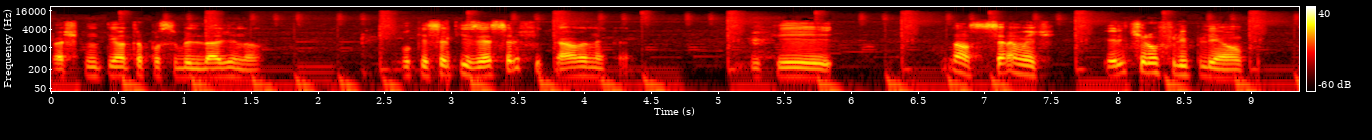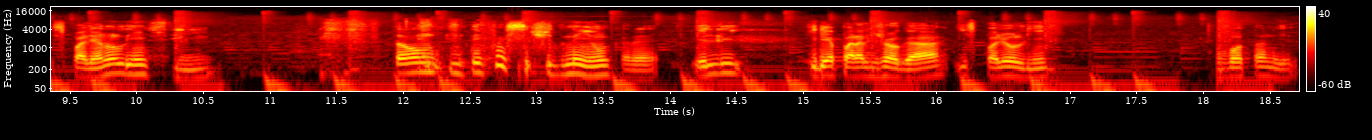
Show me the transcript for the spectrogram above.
eu acho que não tem outra possibilidade, não. Porque se ele quisesse, ele ficava, né, cara? Porque. Não, sinceramente, ele tirou o Felipe Leão, espalhando o link. Sim. Então não tem faz sentido nenhum, cara. Ele queria parar de jogar e espalhou o link. Vou votar nele.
